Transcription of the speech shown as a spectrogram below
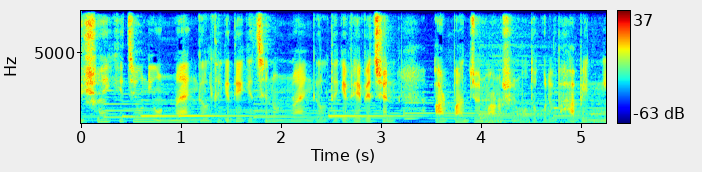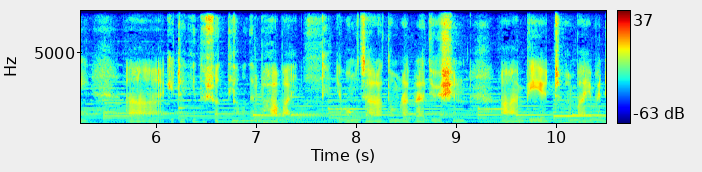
বিষয়কে যে উনি অন্য অ্যাঙ্গেল থেকে দেখেছেন, অন্য অ্যাঙ্গেল থেকে ভেবেছেন, আর পাঁচজন মানুষের মতো করে ভাবেননি এটা কিন্তু সত্যি আমাদের ভাবায়। এবং যারা তোমরা গ্র্যাজুয়েশন বিএড বা এমএড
